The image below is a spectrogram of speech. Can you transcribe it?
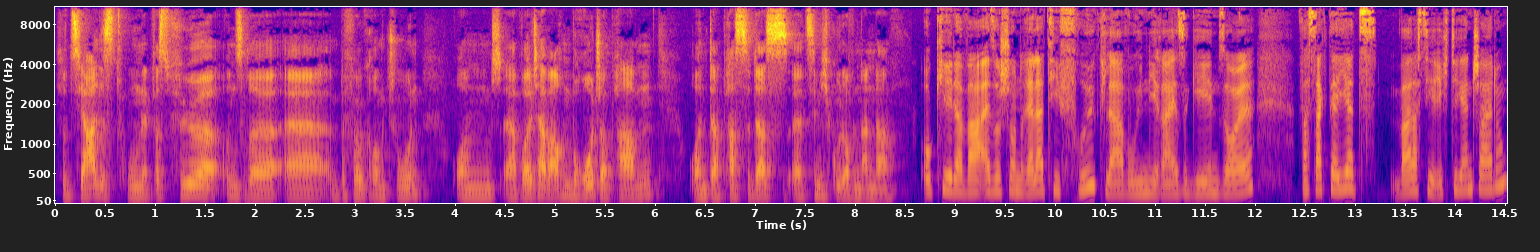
Soziales tun, etwas für unsere äh, Bevölkerung tun und äh, wollte aber auch einen Bürojob haben und da passte das äh, ziemlich gut aufeinander. Okay, da war also schon relativ früh klar, wohin die Reise gehen soll. Was sagt er jetzt? War das die richtige Entscheidung?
